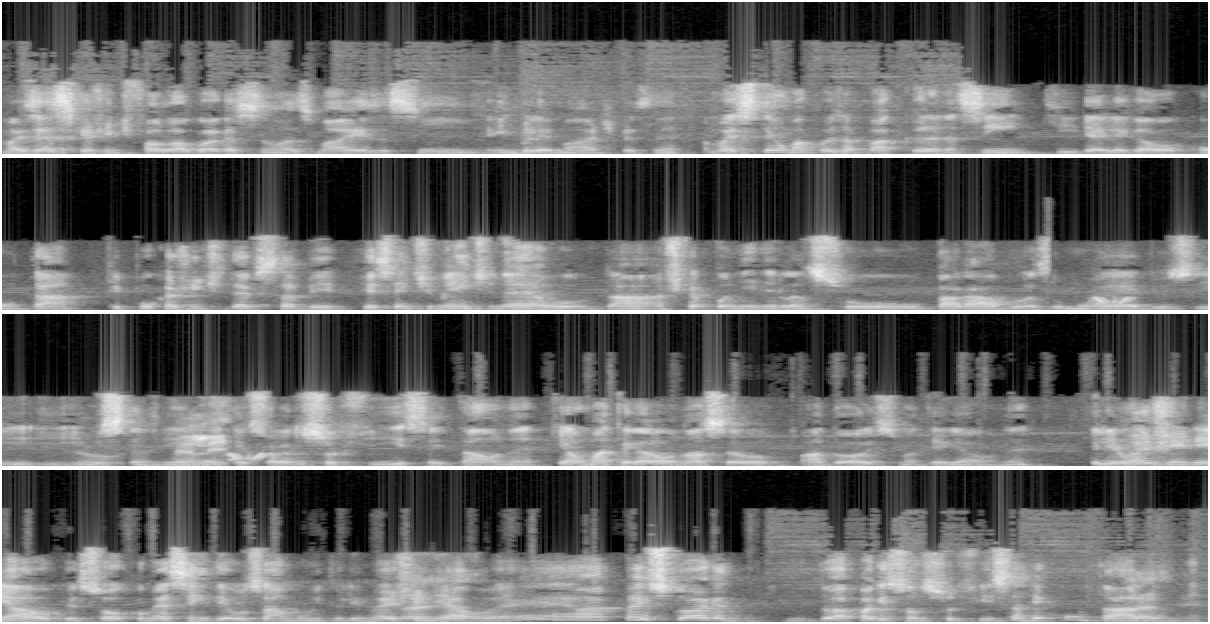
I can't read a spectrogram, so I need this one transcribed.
Mas essas que a gente falou agora são as mais, assim, emblemáticas, né? Mas tem uma coisa bacana, assim, que é legal contar, que pouca gente deve saber. Recentemente, né, o, acho que a Panini lançou Parábolas do Moebius e, e o Stanley, né, que é a história do surfista e tal, né? Que é um material, nossa, eu adoro esse material, né? Ele não é genial, o pessoal começa a endeusar muito. Ele não é, é genial. É a, a, história da aparição do surfista recontada, é. né?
